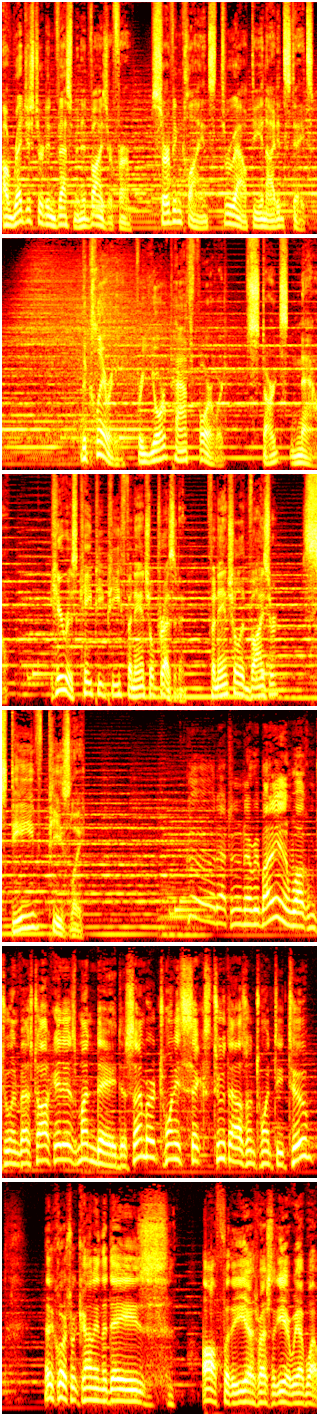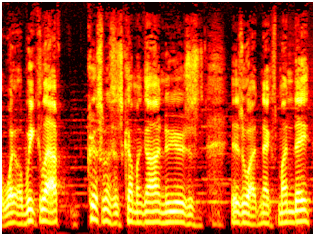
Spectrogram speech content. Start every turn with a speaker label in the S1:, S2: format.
S1: a registered investment advisor firm serving clients throughout the United States. The clarity for your path forward starts now. Here is KPP Financial President, Financial Advisor Steve Peasley.
S2: Good afternoon, everybody, and welcome to Invest Talk. It is Monday, December 26, 2022. And of course, we're counting the days off for the rest of the year. We have what, a week left. Christmas is come and gone. New Year's is, is what, next Monday?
